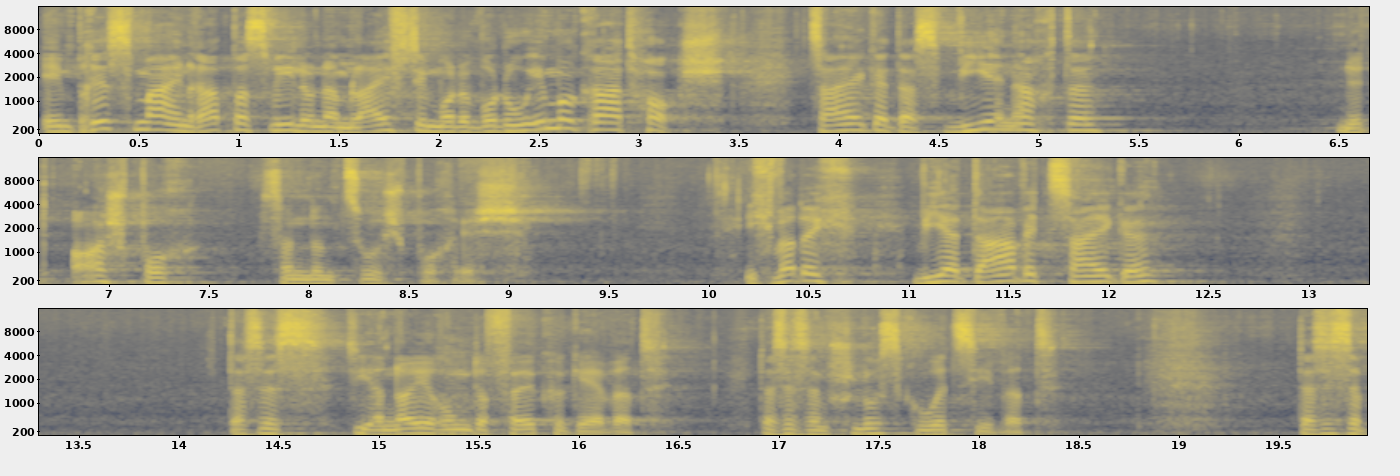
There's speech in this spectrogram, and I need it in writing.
im Prisma, in Rapperswil und am Livestream oder wo du immer gerade hockst, zeigen, dass Weihnachten nicht Anspruch, sondern Zuspruch ist. Ich werde euch via David zeigen, dass es die Erneuerung der Völker geben wird, dass es am Schluss gut sein wird, dass es eine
